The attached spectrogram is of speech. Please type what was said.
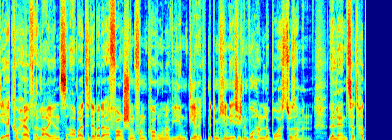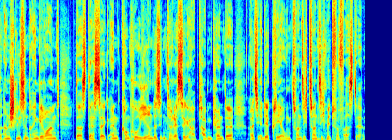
Die Eco Health Alliance arbeitete bei der Erforschung von Coronaviren direkt mit dem chinesischen Wuhan-Labors zusammen. The Lancet hat anschließend eingeräumt, dass Daszak ein konkurrierendes Interesse gehabt haben könnte, als er die Erklärung 2020 mitverfasste.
